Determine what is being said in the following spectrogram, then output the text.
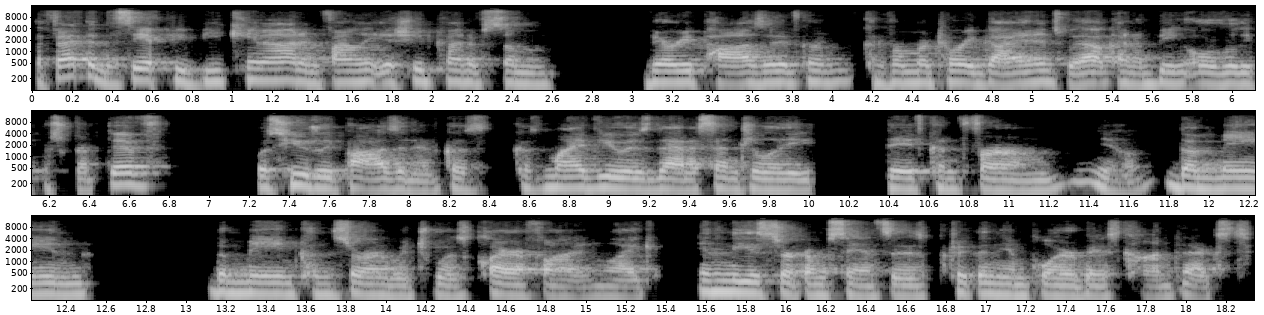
the fact that the CFPB came out and finally issued kind of some very positive confirmatory guidance without kind of being overly prescriptive was hugely positive because because my view is that essentially they've confirmed you know the main the main concern which was clarifying like in these circumstances particularly in the employer based context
